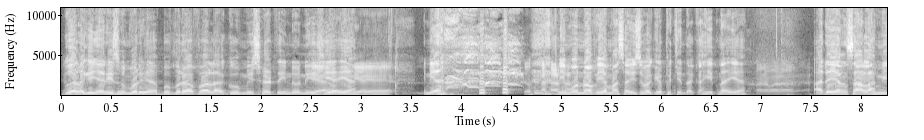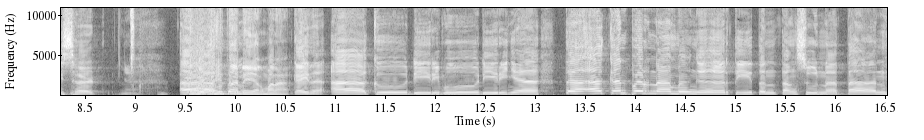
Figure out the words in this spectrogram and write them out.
gue lagi nyari sumber ya beberapa lagu Misheard Indonesia Iya, ya. iya, iya. Ini ini mohon maaf ya Mas Ayu sebagai pecinta kahitna ya. Ada yang salah Misheard. Lagu Ah, kita nih yang mana? Kahitna, aku dirimu dirinya tak akan pernah mengerti tentang sunatan.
